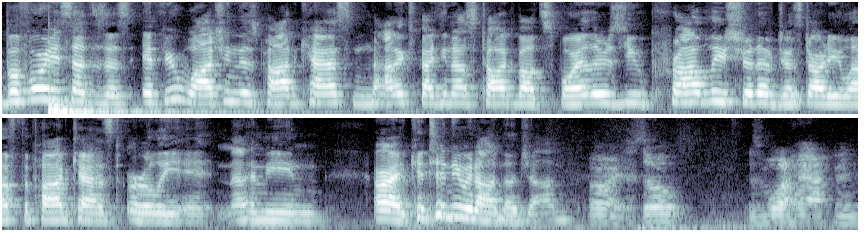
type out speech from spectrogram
Before you said this, if you're watching this podcast not expecting us to talk about spoilers, you probably should have just already left the podcast early in. I mean, all right, continuing on though, John. All right, so is what happened.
